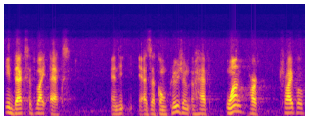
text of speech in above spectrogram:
indexed by x. And as a conclusion, we have one Hoare triple,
